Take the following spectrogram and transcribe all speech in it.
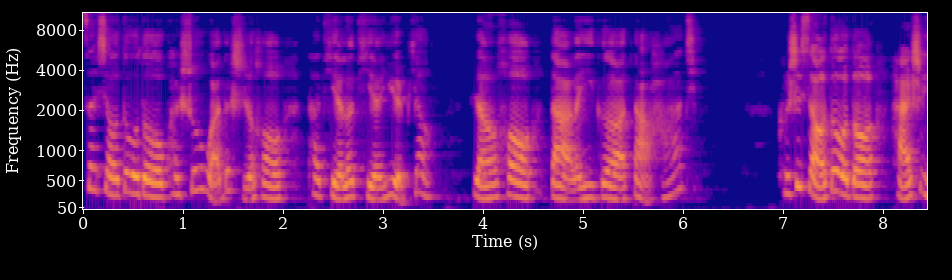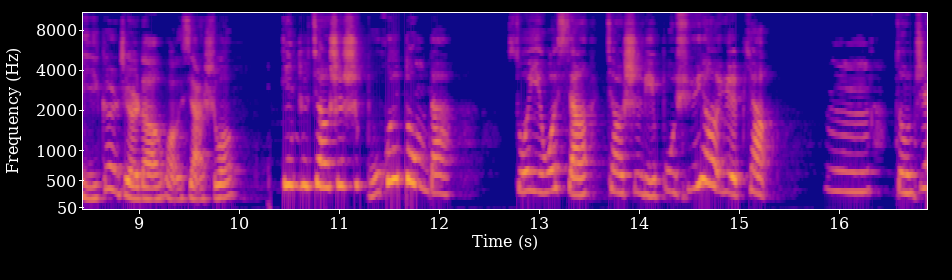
在小豆豆快说完的时候，他舔了舔月票，然后打了一个大哈欠。可是小豆豆还是一个劲儿的往下说：“电车教室是不会动的，所以我想教室里不需要月票。嗯，总之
